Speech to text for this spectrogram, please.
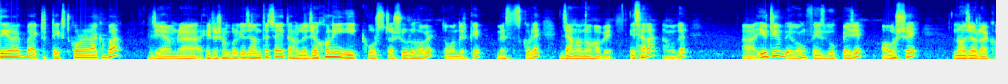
দিয়ে রাখবা, একটা টেক্সট করে রাখবা। যে আমরা এটা সম্পর্কে জানতে চাই, তাহলে যখনই এই কোর্সটা শুরু হবে, তোমাদেরকে মেসেজ করে জানানো হবে। এছাড়া আমাদের ইউটিউব এবং ফেসবুক পেজে অবশ্যই নজর রাখো।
